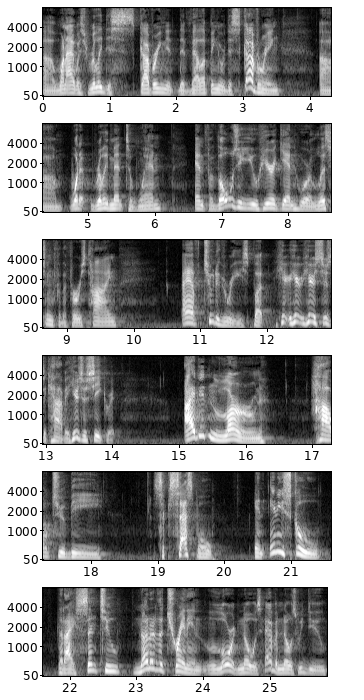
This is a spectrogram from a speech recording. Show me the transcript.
uh, when I was really discovering, developing, or discovering um, what it really meant to win. And for those of you here again who are listening for the first time, I have two degrees, but here, here, here's, here's a caveat. Here's a secret. I didn't learn how to be successful in any school that I sent to. None of the training, Lord knows, heaven knows, we do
